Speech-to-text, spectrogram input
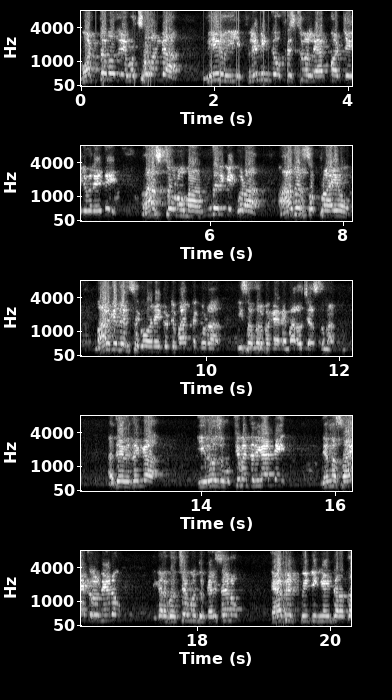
మొట్టమొదటి ఉత్సవంగా మీరు ఈ ఫ్లెమింగో ఫెస్టివల్ ఏర్పాటు చేయడం అనేది రాష్ట్రంలో మా అందరికీ కూడా ఆదర్శప్రాయం మార్గదర్శకం అనేటువంటి మాటను కూడా ఈ సందర్భంగా నేను మనవి చేస్తున్నాను అదే విధంగా ఈ రోజు ముఖ్యమంత్రి గారిని నిన్న సాయంత్రం నేను ఇక్కడికి వచ్చే ముందు కలిశాను. కేబినెట్ మీటింగ్ అయిన తర్వాత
